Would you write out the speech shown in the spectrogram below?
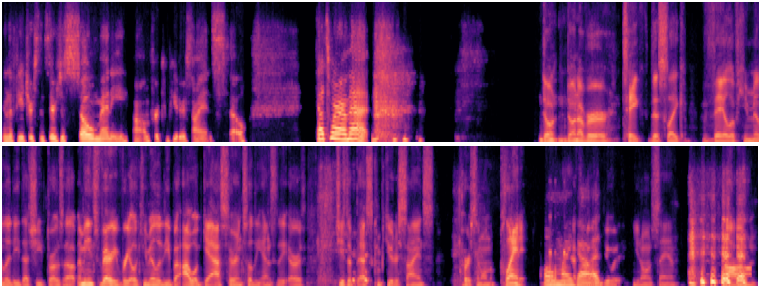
in the future since there's just so many um, for computer science. So that's where i'm at. Don't don't ever take this like veil of humility that she throws up. I mean, it's very real humility, but I will gas her until the ends of the earth. She's the best computer science person on the planet. Oh my That's god. do it. You know what I'm saying? um,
